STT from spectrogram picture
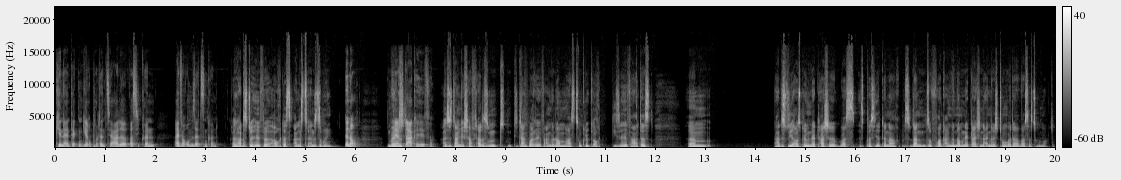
Kinder entdecken ihre Potenziale, was sie können, einfach umsetzen können. Also hattest du Hilfe, auch das alles zu Ende zu bringen. Genau, sehr du, starke Hilfe. als du es dann geschafft hattest und die dankbare Hilfe angenommen hast, zum Glück auch diese Hilfe hattest, ähm, hattest du die Ausbildung in der Tasche? Was ist passiert danach? Bist du dann sofort angenommen in der gleichen Einrichtung oder was hast du gemacht?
